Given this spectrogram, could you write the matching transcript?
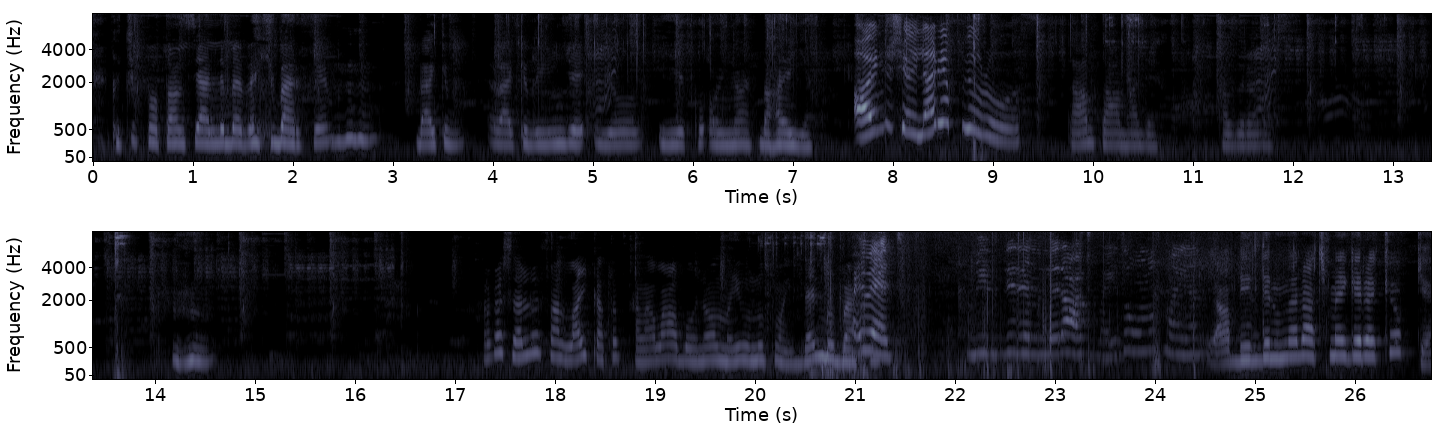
küçük potansiyelli bebek Berfin. belki belki büyüyünce iyi ol- iyi oynar, daha iyi. Aynı şeyler yapıyoruz. Tamam tamam hadi. Hazıra bas. Arkadaşlar lütfen like atıp kanala abone olmayı unutmayın. Değil mi ben? Evet. Bildirimleri açmayı da unutmayın. Ya bildirimleri açmaya gerek yok ki.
